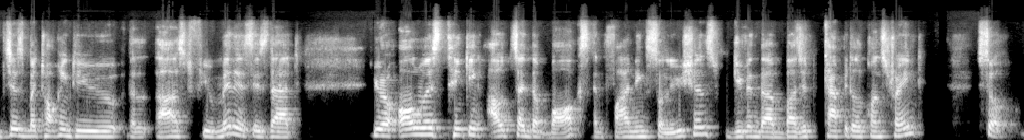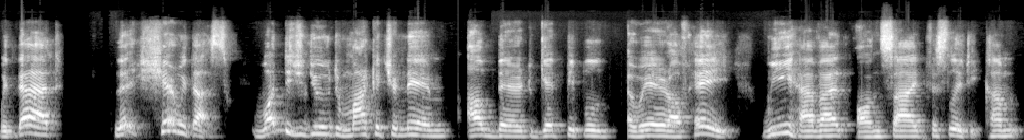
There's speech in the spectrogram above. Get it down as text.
just by talking to you the last few minutes is that you're always thinking outside the box and finding solutions given the budget capital constraint. So, with that, let's share with us what did you do to market your name out there to get people aware of hey we have an on-site facility come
